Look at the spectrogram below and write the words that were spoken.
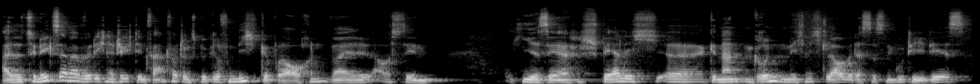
Also zunächst einmal würde ich natürlich den Verantwortungsbegriff nicht gebrauchen, weil aus den hier sehr spärlich äh, genannten Gründen ich nicht glaube, dass das eine gute Idee ist,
